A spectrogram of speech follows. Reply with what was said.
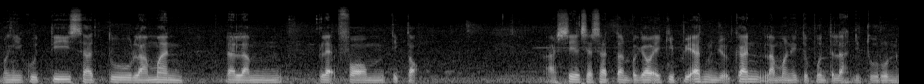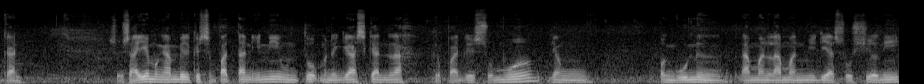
mengikuti satu laman dalam platform TikTok. Hasil siasatan pegawai KPS menunjukkan laman itu pun telah diturunkan. So saya mengambil kesempatan ini untuk menegaskanlah kepada semua yang pengguna laman-laman media sosial ni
